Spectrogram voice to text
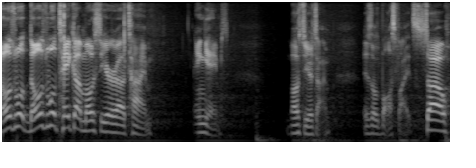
Those will those will take up most of your uh, time in games. Most of your time is those boss fights. So,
